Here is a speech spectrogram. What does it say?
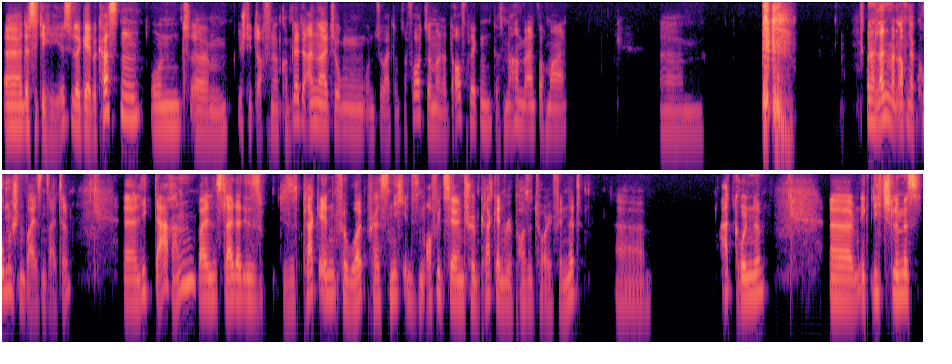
Äh, das seht ihr hier, ist dieser gelbe Kasten und ähm, hier steht auch für eine komplette Anleitung und so weiter und so fort. Soll man da draufklicken? Das machen wir einfach mal. Ähm und dann landet man auf einer komischen weißen Seite. Äh, liegt daran, weil es leider dieses, dieses Plugin für WordPress nicht in diesem offiziellen schönen Plugin-Repository findet. Äh, hat Gründe. Äh, nichts Schlimmes,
